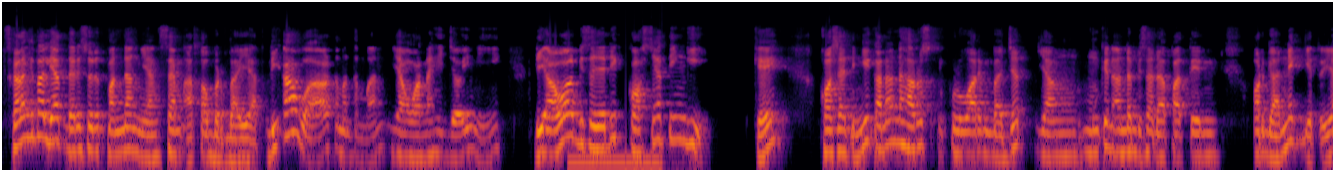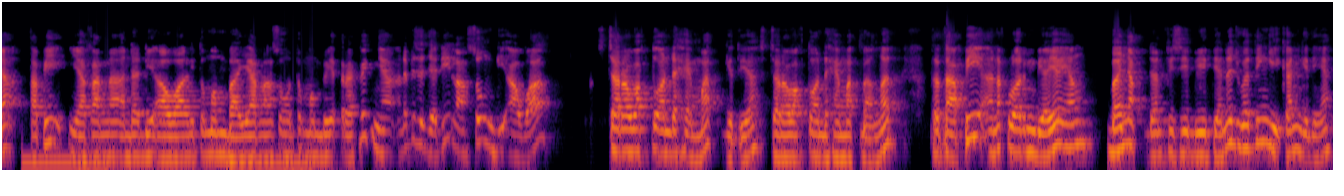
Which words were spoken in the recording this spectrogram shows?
sekarang kita lihat dari sudut pandang yang SEM atau berbayar. Di awal, teman-teman, yang warna hijau ini, di awal bisa jadi cost-nya tinggi. Oke, okay? Costnya tinggi karena Anda harus keluarin budget yang mungkin Anda bisa dapatin organik gitu ya. Tapi ya karena Anda di awal itu membayar langsung untuk membeli trafficnya, Anda bisa jadi langsung di awal secara waktu Anda hemat gitu ya, secara waktu Anda hemat banget, tetapi Anda keluarin biaya yang banyak dan visibility Anda juga tinggi kan gitu ya.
